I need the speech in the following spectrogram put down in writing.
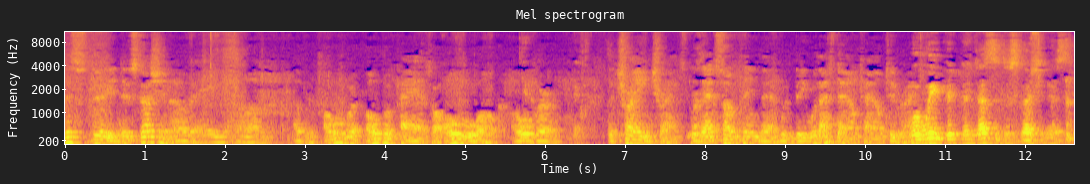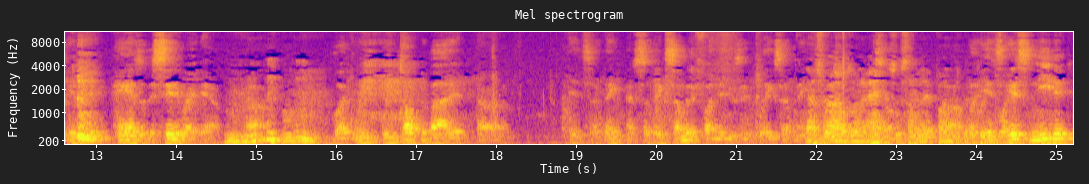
this, the discussion of a, um, of an over, overpass or overwalk over the train tracks, is that something that would be, well, that's downtown too, right? Well, we, that's a discussion that's in the hands of the city right now. Uh, Mhm. But we, we talked about it, uh, it's, I think, that's, I think some of the funding is in place, I think. That's what I was gonna ask, so some of that Uh, funding But in it's, it's needed,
